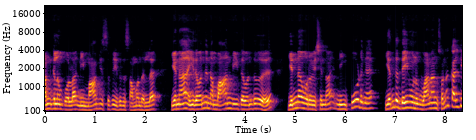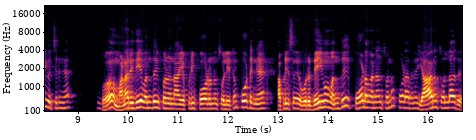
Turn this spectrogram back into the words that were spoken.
ஆண்களும் போடலாம். நீ மாபிசுக்கு இதுக்கு சம்மந்தம் இல்லை. ஏன்னா இதை வந்து நம்ம ஆன்மீகத்தை வந்து என்ன ஒரு விஷயம்னா நீங்கள் போடுங்க. எந்த தெய்வம் உனக்கு வானான்னு சொன்னால் கழட்டி வச்சிருங்க. ஓ மனரீதியே வந்து இப்போ நான் எப்படி போடணும்னு சொல்லிட்டேன் போட்டுங்க. அப்படி ஒரு தெய்வம் வந்து போட வேணாம்னு சொன்னால் போடாதுங்க. யாரும் சொல்லாது.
